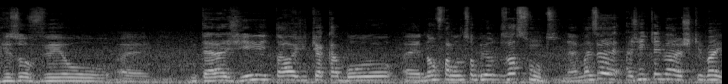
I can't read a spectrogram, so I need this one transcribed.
resolveu é, interagir e tal, a gente acabou é, não falando sobre outros assuntos, né? Mas é, a gente ainda acho que vai,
